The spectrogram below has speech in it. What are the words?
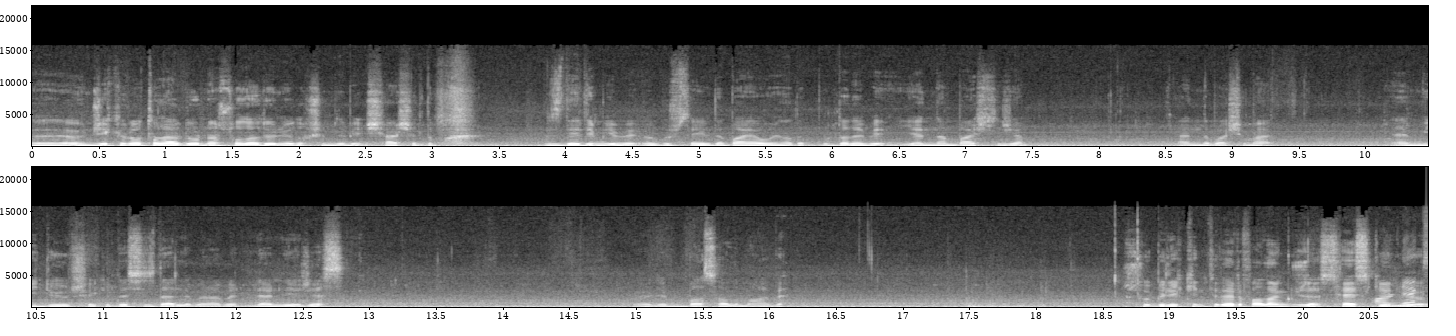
Ee, önceki rotalarda oradan sola dönüyorduk. Şimdi bir şaşırdım. Biz dediğim gibi öbür save'de bayağı oynadık. Burada da bir yeniden başlayacağım. Kendi başıma hem video şekilde sizlerle beraber ilerleyeceğiz. Öyle bir basalım abi. Su birikintileri falan güzel. Ses geliyor.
